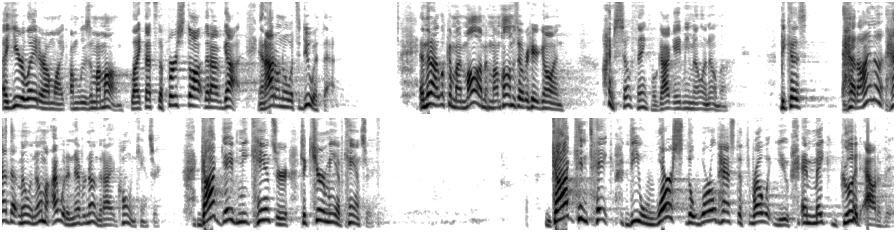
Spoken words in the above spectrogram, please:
A year later, I'm like, I'm losing my mom. Like, that's the first thought that I've got. And I don't know what to do with that. And then I look at my mom, and my mom's over here going, I'm so thankful God gave me melanoma. Because had I not had that melanoma, I would have never known that I had colon cancer. God gave me cancer to cure me of cancer. God can take the worst the world has to throw at you and make good out of it.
